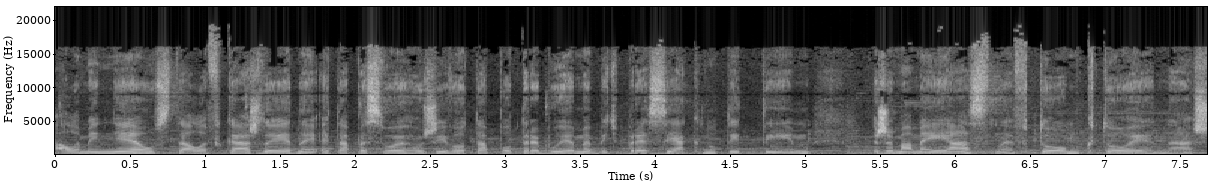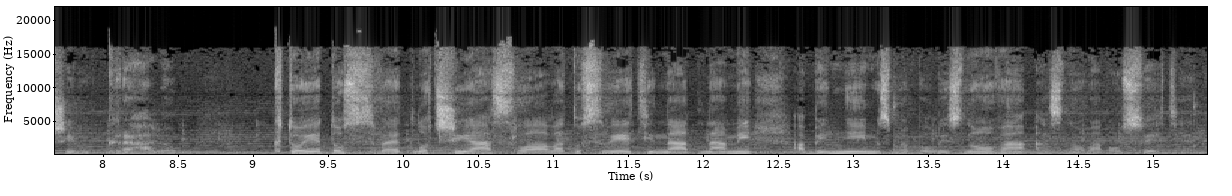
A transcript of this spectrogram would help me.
ale my neustále v každej jednej etape svojho života potrebujeme byť presiaknutí tým, že máme jasné v tom, kto je našim kráľom. Kto je to svetlo, čia sláva to svieti nad nami, aby ním sme boli znova a znova osvietení.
